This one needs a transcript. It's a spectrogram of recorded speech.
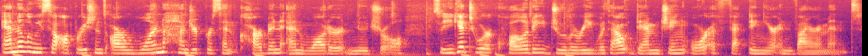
Ana Luisa operations are 100% carbon and water neutral. So you get to wear quality jewelry without damaging or affecting your environment.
